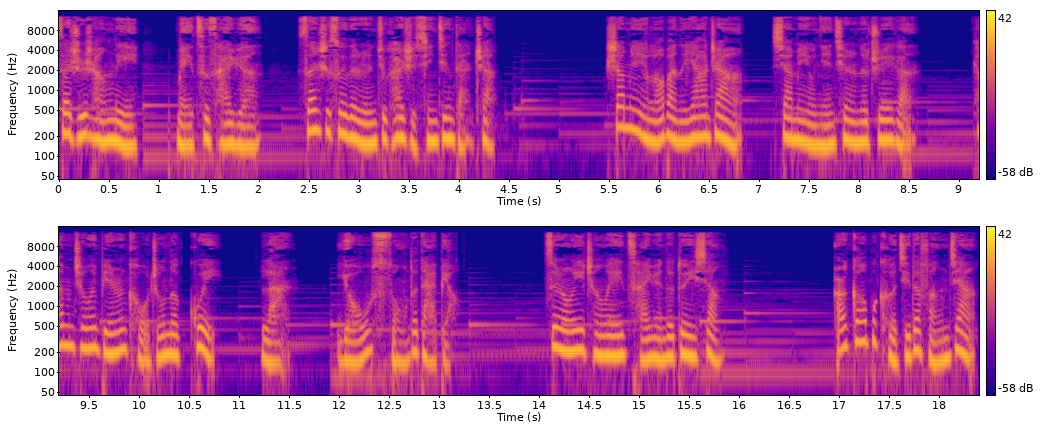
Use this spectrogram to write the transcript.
在职场里，每次裁员，三十岁的人就开始心惊胆战。上面有老板的压榨，下面有年轻人的追赶，他们成为别人口中的贵、懒、油、怂的代表，最容易成为裁员的对象。而高不可及的房价。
